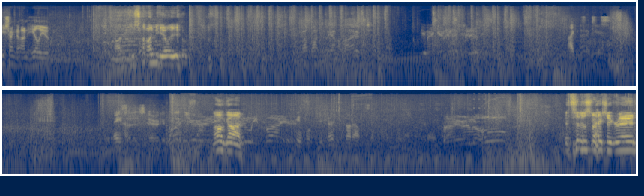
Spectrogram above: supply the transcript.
He's trying to unheal you. Un- he's unheal you. You don't want to be unalived. Can I get an assist? I can fix this. Mason. Says arrogantly. Oh god. Friendly fire. Okay, well, to be you got out It's a distraction grenade.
